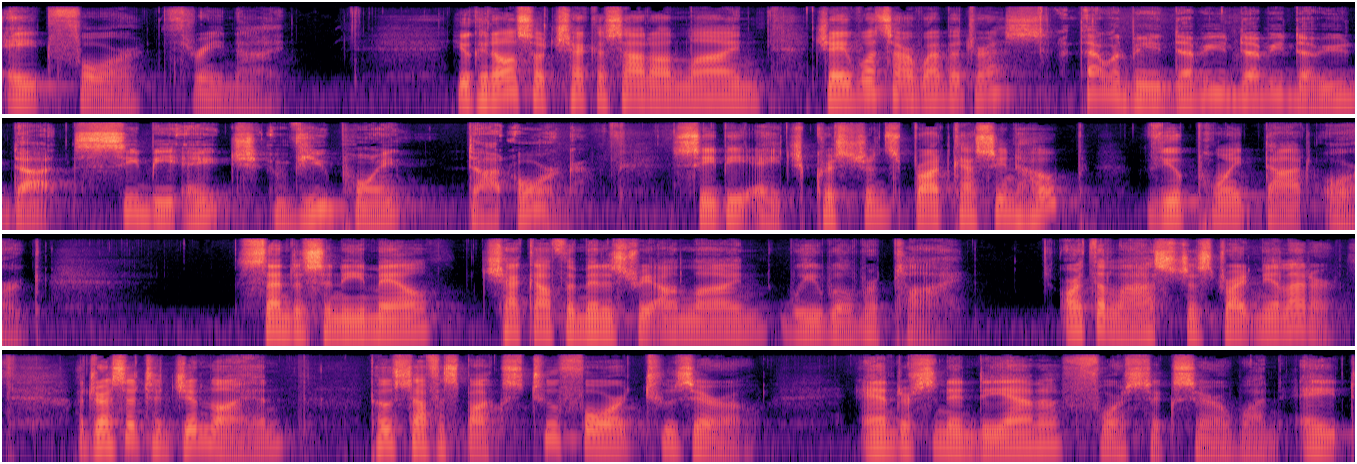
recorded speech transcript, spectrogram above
8439. You can also check us out online. Jay, what's our web address? That would be www.cbhviewpoint.org. CBH, Christians Broadcasting Hope, viewpoint.org. Send us an email, check out the ministry online, we will reply. Or at the last, just write me a letter. Address it to Jim Lyon, Post Office Box 2420, Anderson, Indiana 46018,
